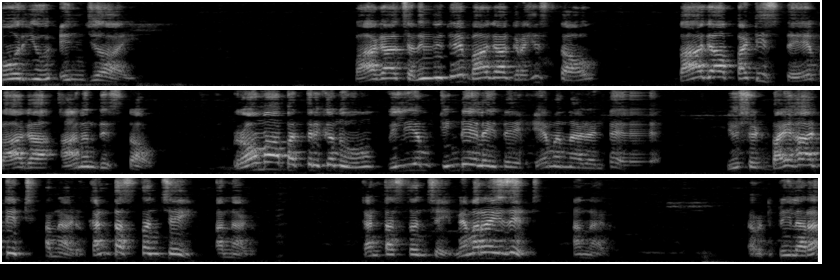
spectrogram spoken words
more you enjoy బాగా చదివితే బాగా గ్రహిస్తావు బాగా పఠిస్తే బాగా ఆనందిస్తావు. రోమా పత్రికను విలియం టిండేల్ అయితే ఏమన్నాడంటే you should by heart it అన్నాడు. కంఠస్థం చేయి అన్నాడు. కంఠస్థం చేయి మెమరైజ్ ఇట్ అన్నాడు. కాబట్టి ప్రియులారా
